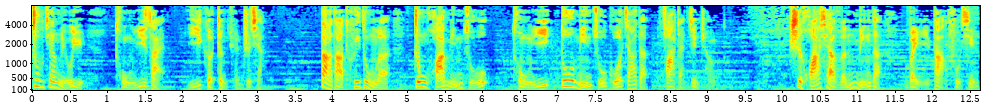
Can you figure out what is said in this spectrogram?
珠江流域统一在一个政权之下，大大推动了中华民族统一多民族国家的发展进程，是华夏文明的伟大复兴，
